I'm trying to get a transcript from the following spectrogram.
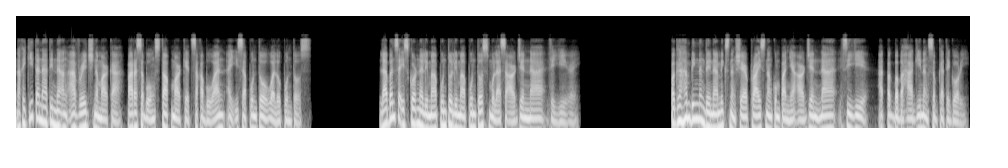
Nakikita natin na ang average na marka para sa buong stock market sa kabuuan ay 1.8 puntos. Laban sa score na 5.5 puntos mula sa Argen na The Year. Paghahambing ng dynamics ng share price ng kumpanya Argen na CG at pagbabahagi ng subkategory.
